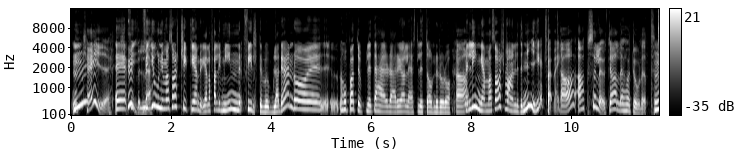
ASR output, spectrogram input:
Okej, Eh, kul. för, för yoni-massage tycker jag ändå, i alla fall i min filterbubbla, det har ändå eh, hoppat upp lite här och där och jag har läst lite om det då och då. Ja. Men lingam-massage var en liten nyhet för mig. Ja absolut, jag har aldrig hört ordet. Nej,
